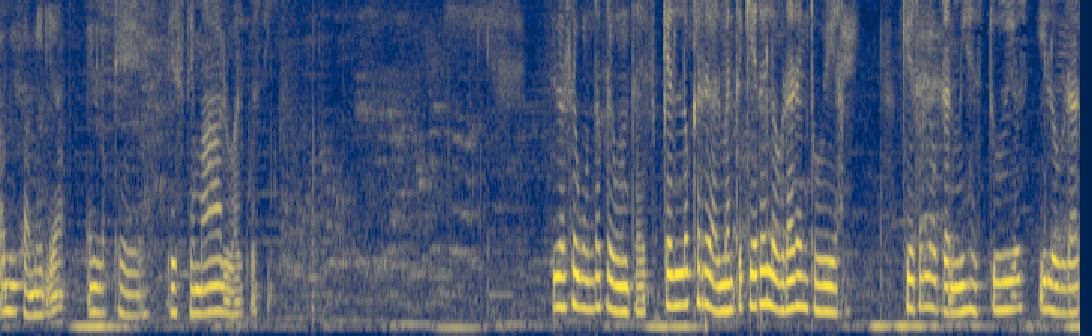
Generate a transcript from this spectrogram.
a mi familia en lo que esté mal o algo así. La segunda pregunta es, ¿qué es lo que realmente quieres lograr en tu vida? Quiero lograr mis estudios y lograr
